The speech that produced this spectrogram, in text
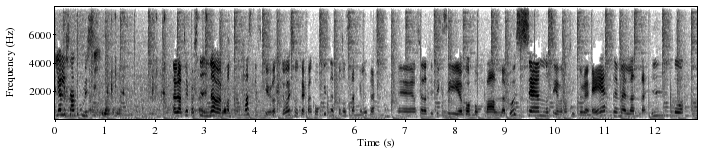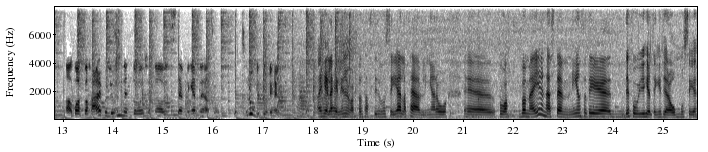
Eller jag lyssnar alltid på musik. Att träffa Stina var fantastiskt kul. Alltså, det var som att träffa en kompis nästan och snacka lite. Eh, och sen att vi fick se bakom vallabussen och se vad de sitter och äter mellan sina hit och ja, bara att vara här på Lugnet och känna av stämningen. Det är Alltså, otroligt rolig helg. Ja, hela helgen har varit fantastiskt att få se alla tävlingar och eh, få vara- vara med i den här stämningen. Så det, det får vi ju helt enkelt göra om och se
